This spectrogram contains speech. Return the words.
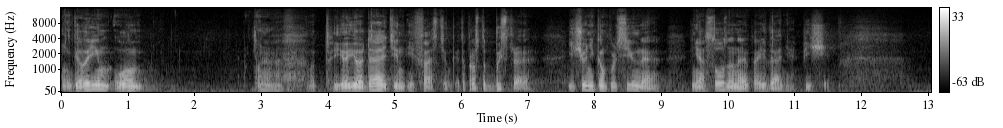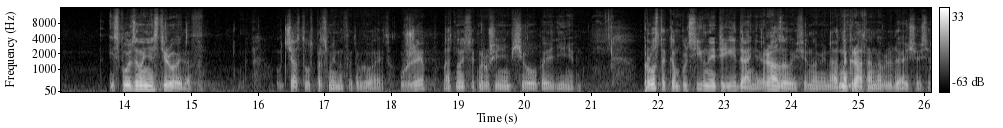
говорим о Э, вот йо-йо дайетин и фастинг. Это просто быстрое, еще не компульсивное, неосознанное поедание пищи. Использование стероидов. Часто у спортсменов это бывает. Уже относится к нарушениям пищевого поведения. Просто компульсивное переедание, разовый феномен, однократно наблюдающийся,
